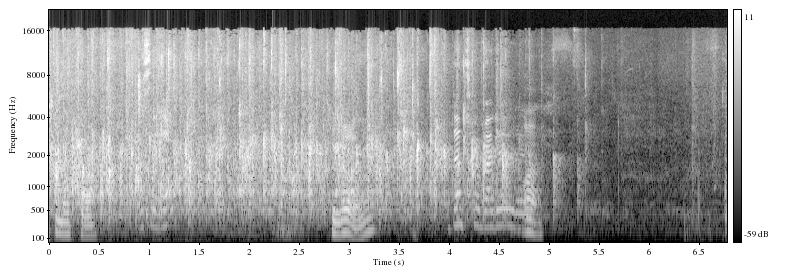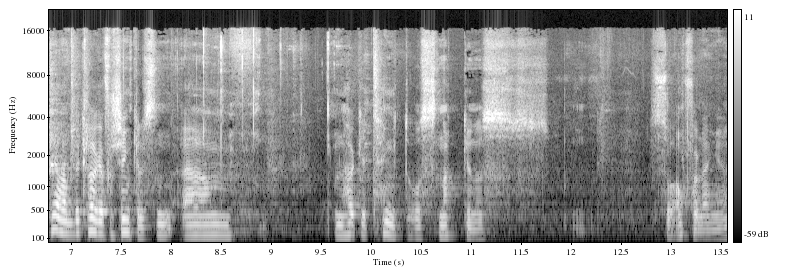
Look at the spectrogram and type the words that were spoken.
som er på. Fungerer? Den skal ja. Beklager forsinkelsen. Um, men jeg har ikke tenkt å snakke noe så altfor lenge.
